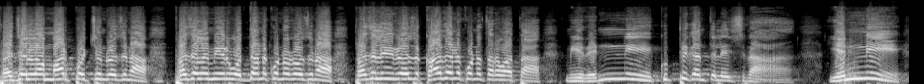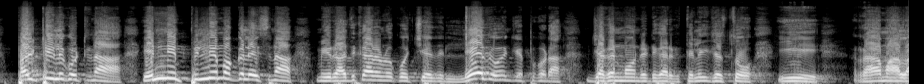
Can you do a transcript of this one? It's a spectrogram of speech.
ప్రజల్లో మార్పు వచ్చిన రోజున ప్రజలు మీరు వద్దనుకున్న రోజున ప్రజలు ఈరోజు కాదనుకున్న తర్వాత మీరెన్ని కుప్పిగంతులేసినా ఎన్ని పల్టీలు కొట్టినా ఎన్ని పిల్లి మొగ్గలు వేసినా మీరు అధికారంలోకి వచ్చేది లేదు అని చెప్పి కూడా జగన్మోహన్ రెడ్డి గారికి తెలియజేస్తూ ఈ రామాల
